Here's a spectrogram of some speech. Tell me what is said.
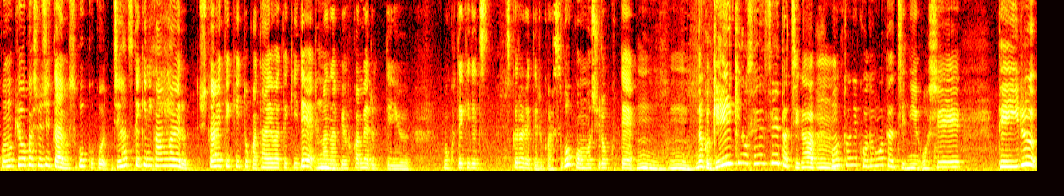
この教科書自体もすごくこう自発的に考える主体的とか対話的でうん。学びを深めるっていう目的でつ作られてるからすごく面白くて、うんうん、なんか現役の先生たちがうん。本当に子どもたちに教えている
